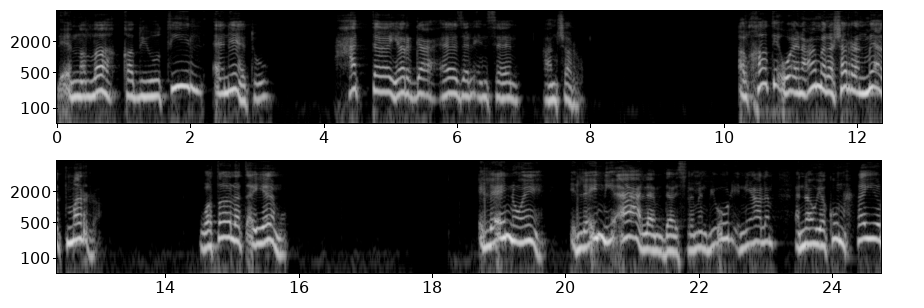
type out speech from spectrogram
لأن الله قد يطيل أناته حتى يرجع هذا الإنسان عن شره. الخاطئ وإن عمل شرا مئة مرة وطالت أيامه. إلا إنه إيه؟ إلا إني أعلم ده سليمان بيقول إني أعلم أنه يكون خير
